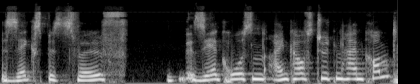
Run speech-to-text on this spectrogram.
sechs bis zwölf sehr großen Einkaufstüten heimkommt.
